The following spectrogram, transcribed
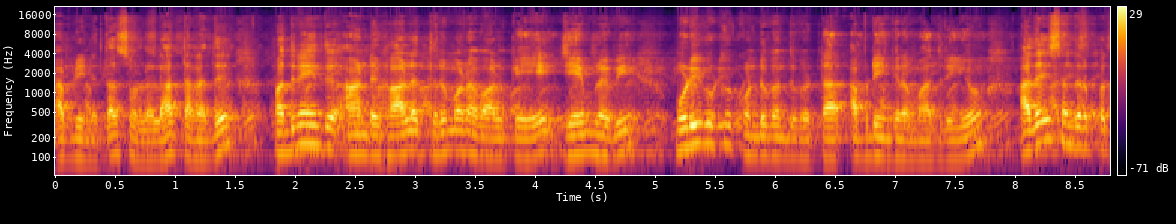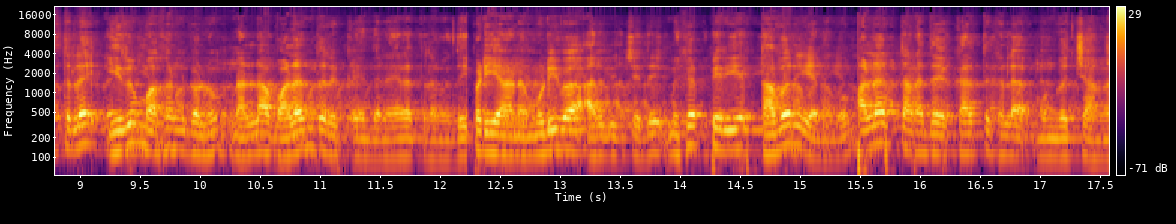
அப்படின்னு தான் சொல்லலாம். தனது பதினைந்து ஆண்டு கால திருமண வாழ்க்கையை ஜெயம் ரவி முடிவுக்கு கொண்டு வந்து விட்டார் அப்படிங்கிற மாதிரியும் அதே சந்தர்ப்பத்தில் இரு மகன்களும் நல்லா வளர்ந்திருக்க இந்த நேரத்தில் வந்து இப்படியான முடிவை அறிவித்தது மிகப்பெரிய தவறு எனவும் பலர் தனது கருத்துக்களை முன் வச்சாங்க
